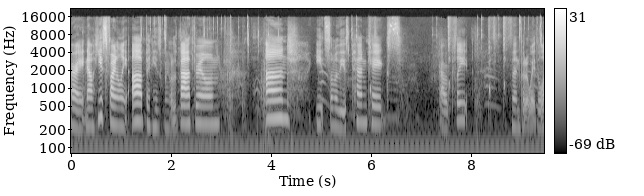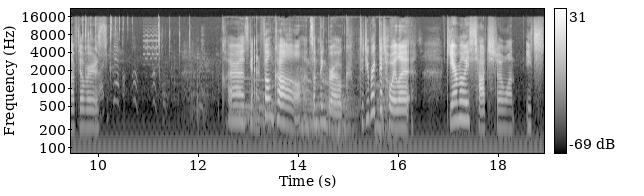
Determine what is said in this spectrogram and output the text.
Alright, now he's finally up and he's going to go to the bathroom. And eat some of these pancakes, grab a plate, and then put away the leftovers. Clara's getting a phone call, and something broke. Did you break the toilet? Guillermo Ichtacha want each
